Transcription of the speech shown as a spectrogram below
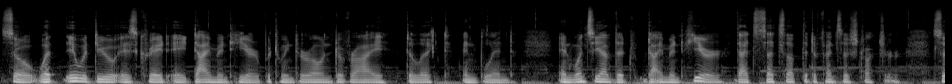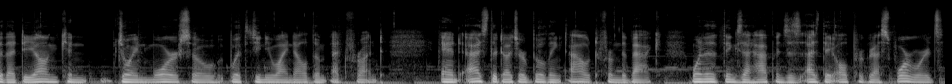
So what it would do is create a diamond here between De Roon, De Vrij, De Ligt, and Blind. And once you have the diamond here, that sets up the defensive structure so that De Jong can join more so with Gini Wijnaldum at front. And as the Dutch are building out from the back, one of the things that happens is as they all progress forwards,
